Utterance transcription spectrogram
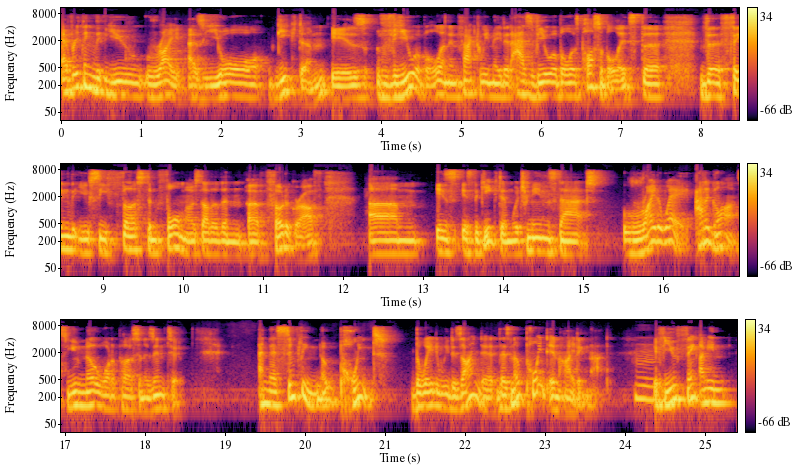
Everything that you write as your geekdom is viewable, and in fact, we made it as viewable as possible. It's the the thing that you see first and foremost, other than a photograph, um, is is the geekdom, which means that right away, at a glance, you know what a person is into, and there's simply no point. The way that we designed it, there's no point in hiding that. Hmm. If you think, I mean,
